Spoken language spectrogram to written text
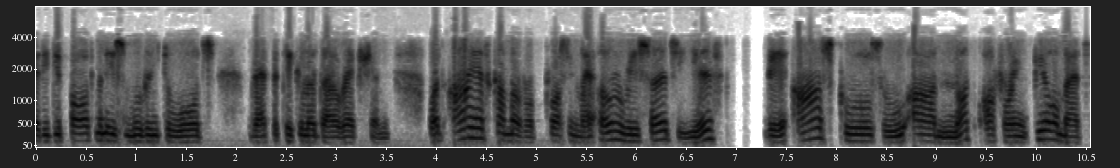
that the department is moving towards that particular direction. What I have come across in my own research is there are schools who are not offering pure maths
